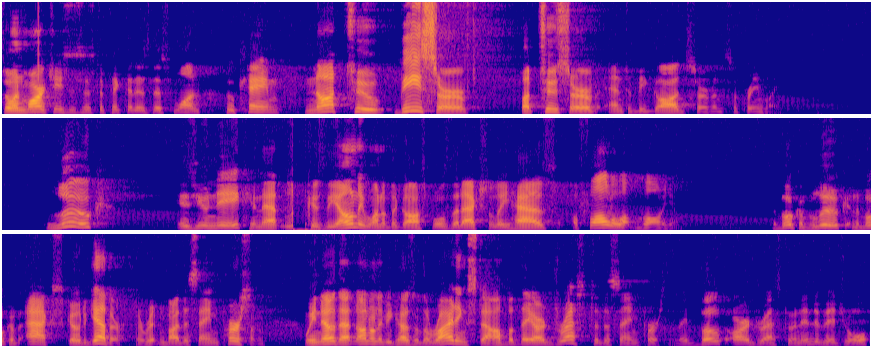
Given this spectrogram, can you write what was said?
So in Mark, Jesus is depicted as this one who came not to be served, but to serve and to be God's servant supremely. Luke is unique in that Luke is the only one of the Gospels that actually has a follow up volume. The book of Luke and the book of Acts go together, they're written by the same person. We know that not only because of the writing style, but they are addressed to the same person. They both are addressed to an individual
